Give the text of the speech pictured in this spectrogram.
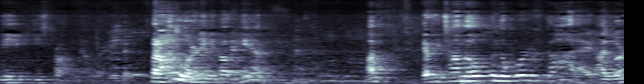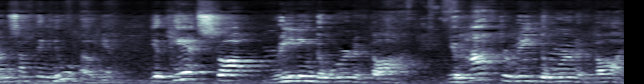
he, he's probably not learning, but, but I'm learning about him. Mm-hmm. I'm, every time I open the Word of God, I, I learn something new about him. You can't stop reading the Word of God. You have to read the Word of God.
